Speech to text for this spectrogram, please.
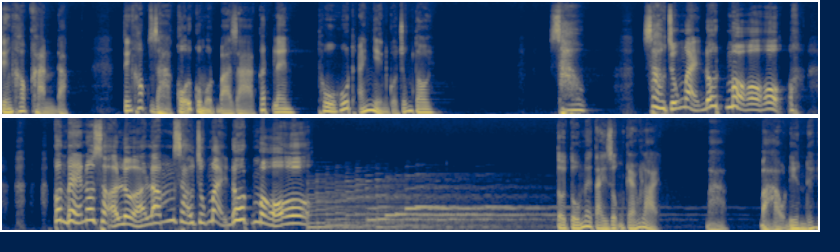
Tiếng khóc khàn đặc. Tiếng khóc giả cỗi của một bà già cất lên, Thu hút ánh nhìn của chúng tôi. Sao? Sao chúng mày đốt mộ? Con bé nó sợ lửa lắm Sao chúng mày đốt mộ? Tôi túm lấy tay Dũng kéo lại. Bà, bà Hảo điên đấy.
